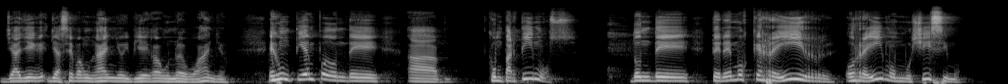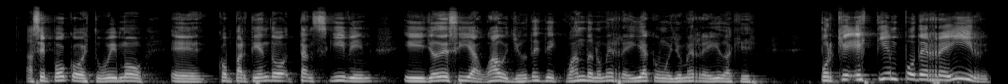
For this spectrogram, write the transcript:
ya, se va un año y llega un nuevo año. Es un tiempo donde ah, compartimos, donde tenemos que reír o reímos muchísimo. Hace poco estuvimos eh, compartiendo Thanksgiving y yo decía, wow, yo desde cuándo no me reía como yo me he reído aquí. Porque es tiempo de reír,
